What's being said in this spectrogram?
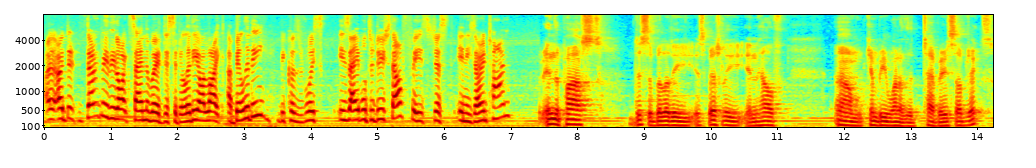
I, I don't really like saying the word disability. I like ability because Royce is able to do stuff. He's just in his own time. In the past, disability, especially in health, um, can be one of the taboo subjects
